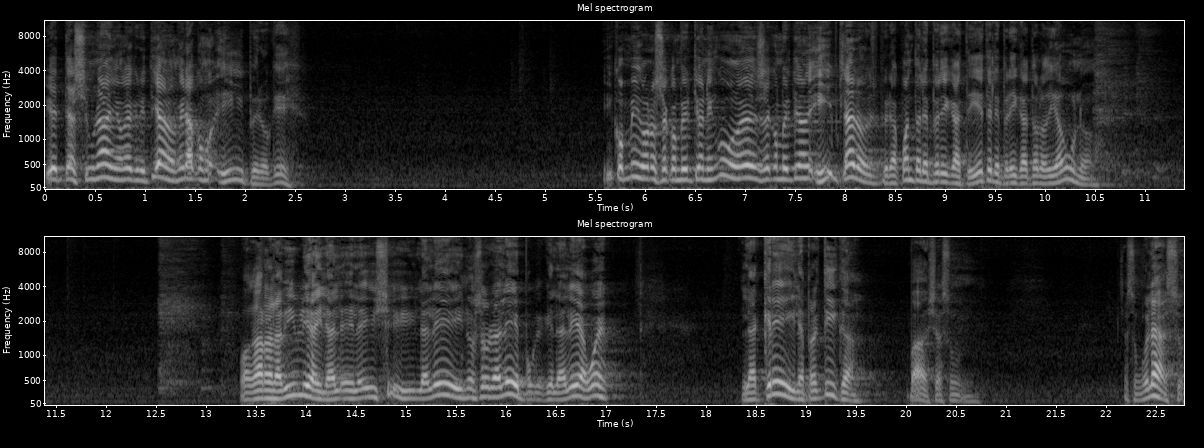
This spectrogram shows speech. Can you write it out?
y este hace un año que es cristiano, mira cómo... ¿Y pero qué? Y conmigo no se convirtió ninguno, ¿eh? se convirtió. Y claro, pero ¿a cuánto le predicaste? Y este le predica todos los días uno. O agarra la Biblia y la, lee, y no solo la lee, porque que la lea, güey, la cree y la practica. Va, ya es un, ya es un golazo.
